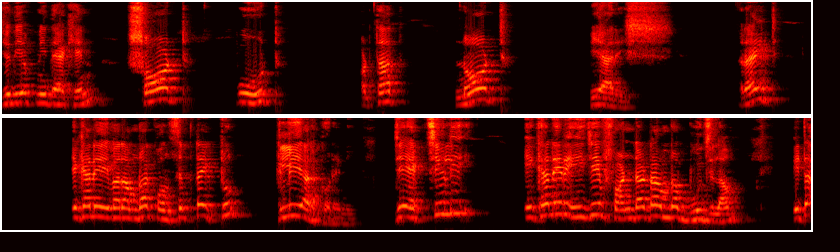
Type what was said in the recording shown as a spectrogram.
যদি আপনি দেখেন শর্ট পুট অর্থাৎ নট বিয়ারিশ রাইট এখানে এবার আমরা কনসেপ্টটা একটু ক্লিয়ার করে নিই। যে অ্যাকচুয়ালি এখানের এই যে ফান্ডাটা আমরা বুঝলাম, এটা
